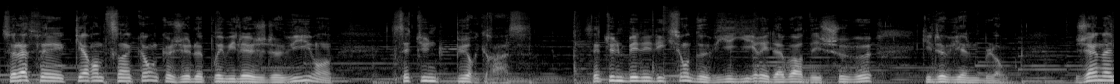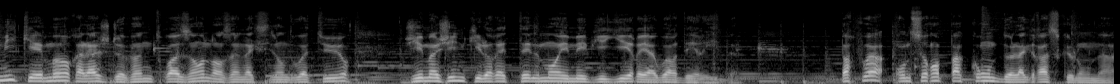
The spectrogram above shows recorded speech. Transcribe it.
Cela fait 45 ans que j'ai le privilège de vivre, c'est une pure grâce. C'est une bénédiction de vieillir et d'avoir des cheveux qui deviennent blancs. J'ai un ami qui est mort à l'âge de 23 ans dans un accident de voiture. J'imagine qu'il aurait tellement aimé vieillir et avoir des rides. Parfois, on ne se rend pas compte de la grâce que l'on a.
